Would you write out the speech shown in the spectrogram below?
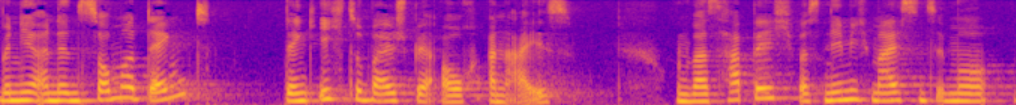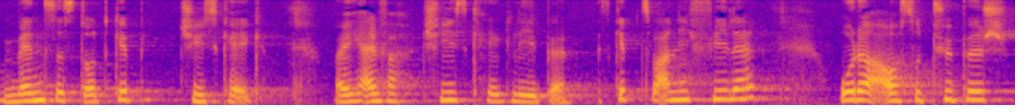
wenn ihr an den Sommer denkt, denke ich zum Beispiel auch an Eis. Und was habe ich? Was nehme ich meistens immer, wenn es es dort gibt? Cheesecake. Weil ich einfach Cheesecake liebe. Es gibt zwar nicht viele oder auch so typisch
